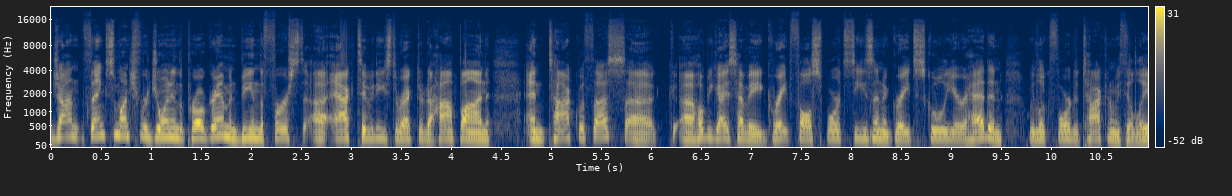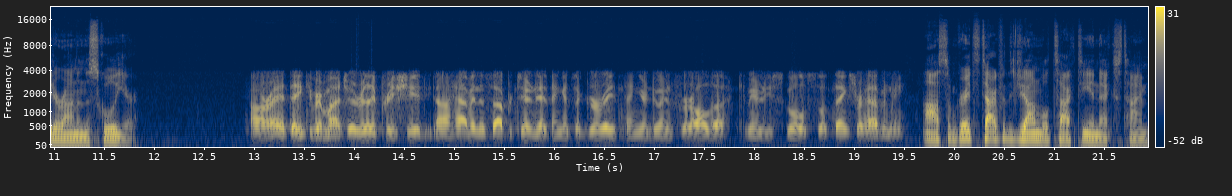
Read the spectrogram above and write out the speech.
Jon, thanks so much for joining the program and being the first uh, activities director to hop on and talk with us. Uh, I hope you guys have a great fall sports season, a great school year ahead, and we look forward to talking with you later on in the school year. All right. Thank you very much. I really appreciate uh, having this opportunity. I think it's a great thing you're doing for all the community schools. So thanks for having me. Awesome. Great to talk with you, Jon. We'll talk to you next time.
